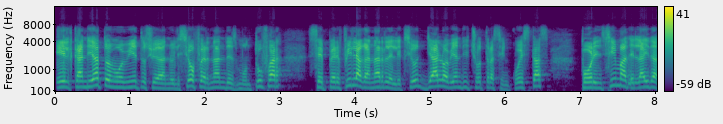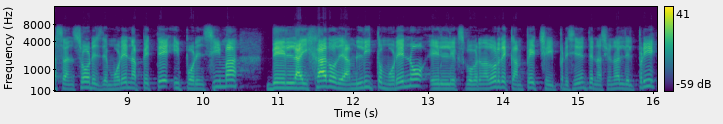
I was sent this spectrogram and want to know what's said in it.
El candidato de Movimiento Ciudadano, Eliseo Fernández Montúfar, se perfila ganar la elección, ya lo habían dicho otras encuestas, por encima de Laida Sansores de Morena PT y por encima del ahijado de Amlito Moreno, el exgobernador de Campeche y presidente nacional del PRI,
